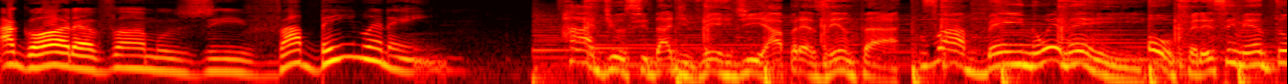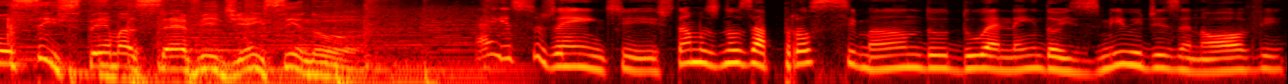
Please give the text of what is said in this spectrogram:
Agora vamos de Vá Bem no Enem. Rádio Cidade Verde apresenta Vá Bem no Enem. Oferecimento Sistema Seve de Ensino. É isso, gente. Estamos nos aproximando do Enem 2019.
